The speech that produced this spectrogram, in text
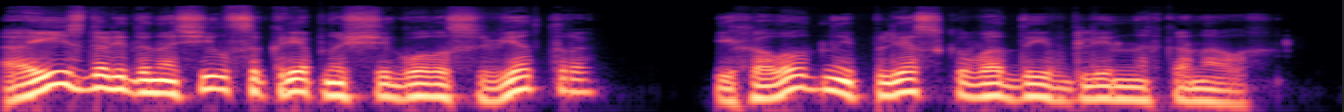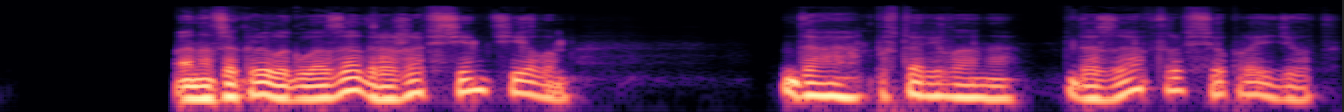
а издали доносился крепнущий голос ветра и холодный плеск воды в длинных каналах. Она закрыла глаза, дрожа всем телом. «Да», — повторила она, — «до завтра все пройдет».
